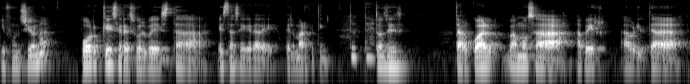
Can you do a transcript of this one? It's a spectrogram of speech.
Y funciona porque se resuelve esta, esta ceguera de, del marketing. Entonces, tal cual vamos a, a ver ahorita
